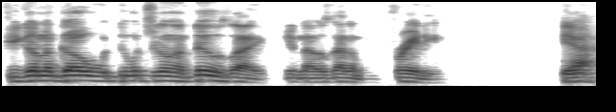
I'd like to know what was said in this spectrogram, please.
if you're gonna go do what you're gonna do, is like, you know, it's not gonna be pretty. Yeah.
